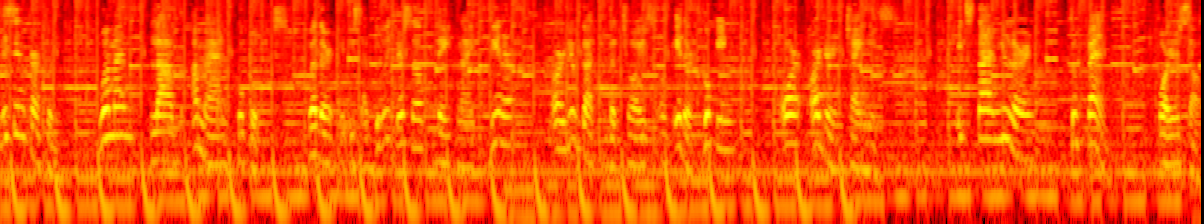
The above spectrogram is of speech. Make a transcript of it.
Listen carefully. Women love a man who cooks. Whether it is a do-it-yourself date night dinner or you've got the choice of either cooking or ordering Chinese. It's time you learn to fend for yourself.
